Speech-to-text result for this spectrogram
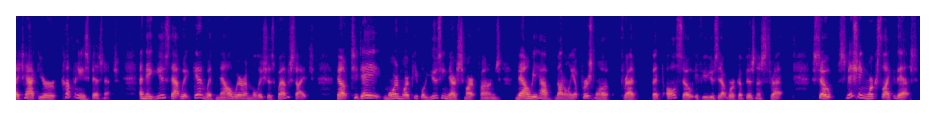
attack your company's business. And they use that, again, with malware and malicious websites. Now, today, more and more people using their smartphones, now we have not only a personal threat, but also, if you use it at work, a business threat. So, smishing works like this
